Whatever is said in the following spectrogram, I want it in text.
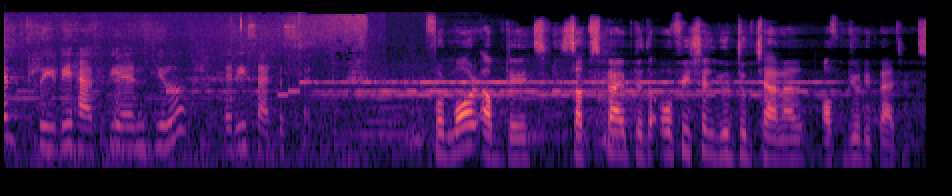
felt really happy and you know very satisfied For more updates, subscribe to the official YouTube channel of Beauty Pageants.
